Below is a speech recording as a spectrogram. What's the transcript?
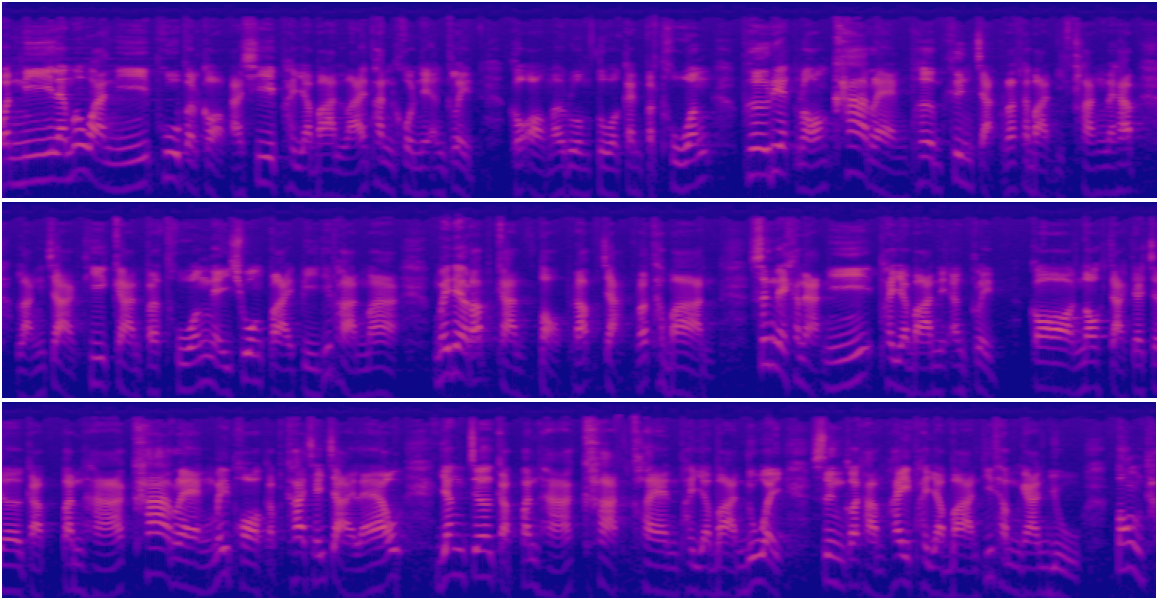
วันนี้และเมื่อวานนี้ผู้ประกอบอาชีพพยาบาลหลายพันคนในอังกฤษ ก็ออกมารวมตัวกันประท้วง เพื่อเรียกร้องค่าแรงเพิ่มขึ้นจากรัฐบาลอีกครั้งนะครับ หลังจากที่การประท้วงในช่วงปลายปีที่ผ่านมา ไม่ได้รับการตอบรับจากรัฐบาล ซึ่งในขณะนี้พยาบาลในอังกฤษ ก็นอกจากจะเจอกับปัญหาค่าแรงไม่พอกับค่าใช้จ่ายแล้ว ยังเจอกับปัญหาขาดแคลนพยาบาลด้วย ซึ่งก็ทำให้พยาบาลที่ทำงานอยู่ ต้องท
